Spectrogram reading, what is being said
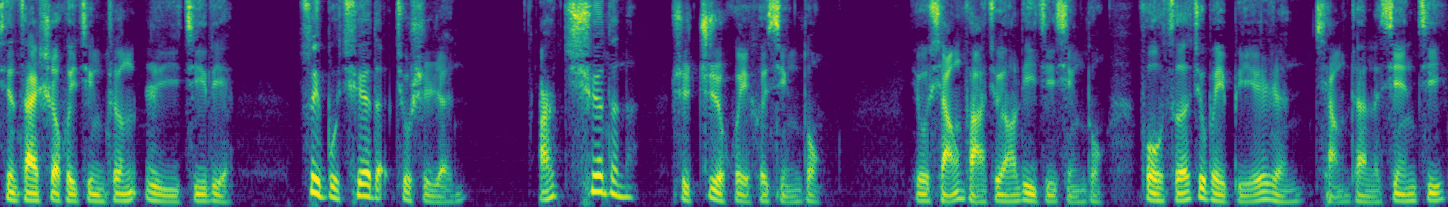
现在社会竞争日益激烈，最不缺的就是人，而缺的呢是智慧和行动。有想法就要立即行动，否则就被别人抢占了先机。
